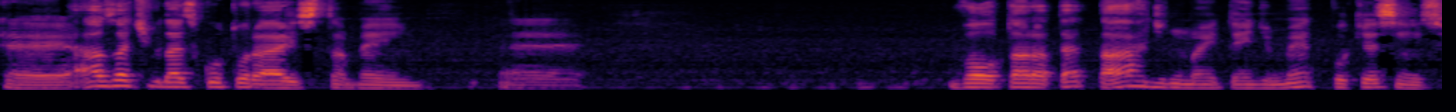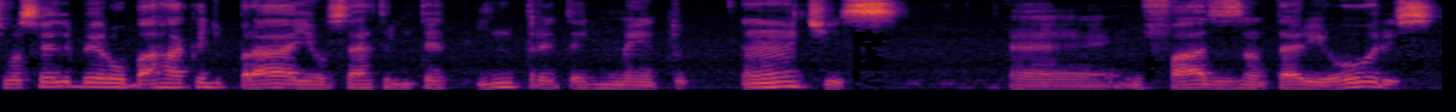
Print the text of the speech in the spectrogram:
é, as atividades culturais também é, voltaram até tarde no meu entendimento, porque assim, se você liberou barraca de praia, um certo entretenimento antes, é, em fases anteriores,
